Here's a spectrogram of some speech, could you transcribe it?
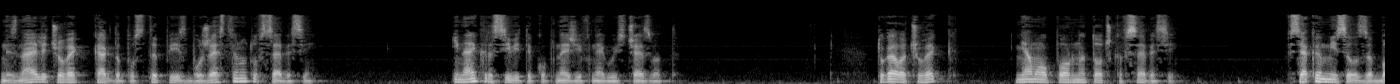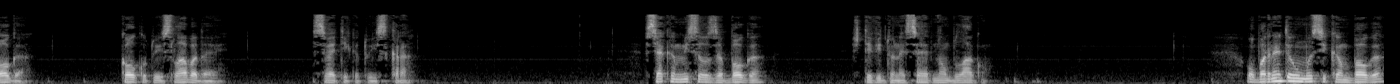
Не знае ли човек как да постъпи с божественото в себе си? И най-красивите купнежи в него изчезват. Тогава човек няма опорна точка в себе си. Всяка мисъл за Бога, колкото и слаба да е, свети като искра. Всяка мисъл за Бога ще ви донесе едно благо. Обърнете ума си към Бога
